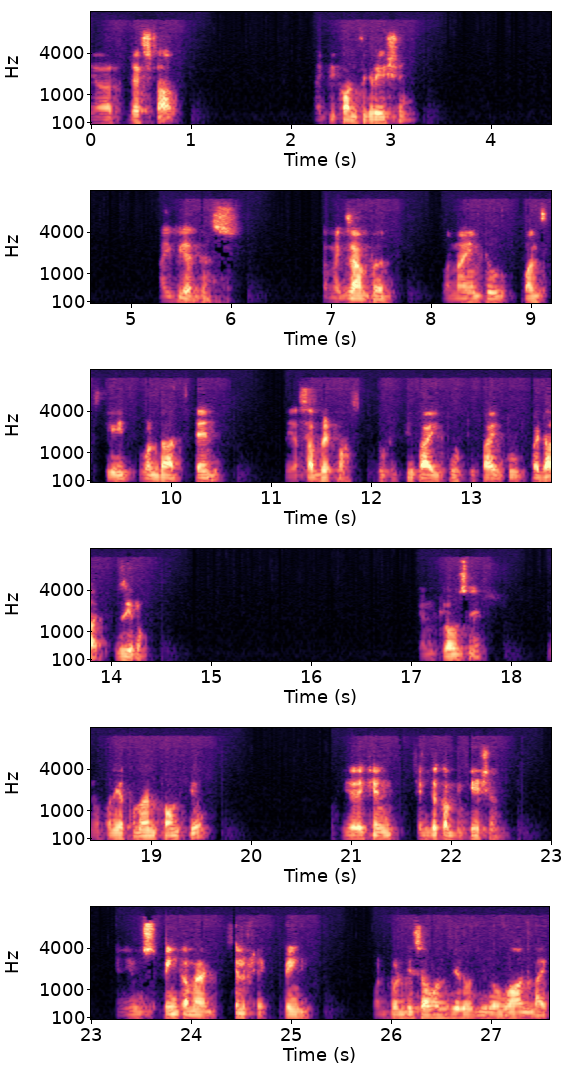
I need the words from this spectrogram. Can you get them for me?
your desktop, IP configuration, IP address. Some example, 192.168.1.10, your subnet mask, 255.255.255.0. You can close it, open your command prompt here here I can check the communication. You can use ping command, self check, ping 127.0.0.1 like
